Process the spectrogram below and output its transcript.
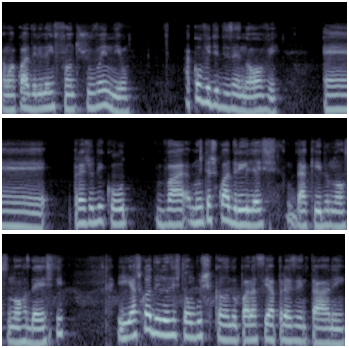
é uma quadrilha infanto-juvenil. A Covid-19 é, prejudicou muitas quadrilhas daqui do nosso Nordeste e as quadrilhas estão buscando para se apresentarem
